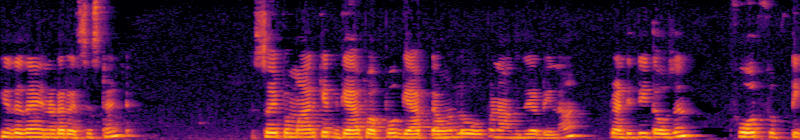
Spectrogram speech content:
இதுதான் என்னோட ரெசிஸ்டன்ட் ஸோ இப்போ மார்க்கெட் கேப் அப்போ கேப் டவுனில் ஓப்பன் ஆகுது அப்படின்னா twenty three thousand four fifty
